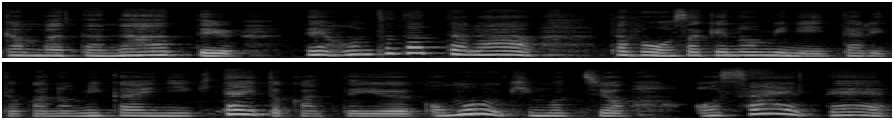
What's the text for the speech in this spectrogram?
頑張ったなっていう。で、本当だったら多分お酒飲みに行ったりとか飲み会に行きたいとかっていう思う気持ちを抑えて、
